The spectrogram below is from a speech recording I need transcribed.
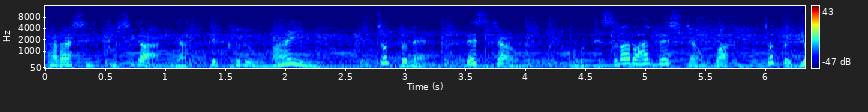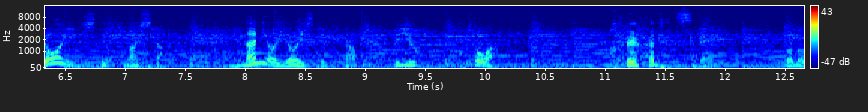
新しい年がやってくる前にちょっとねレスちゃんこのテスラのレスちゃんはちょっと用意してきました。何を用意してきたっていうことはこれはですねこの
